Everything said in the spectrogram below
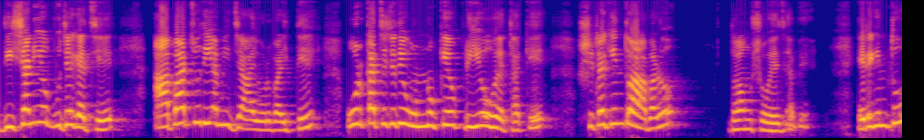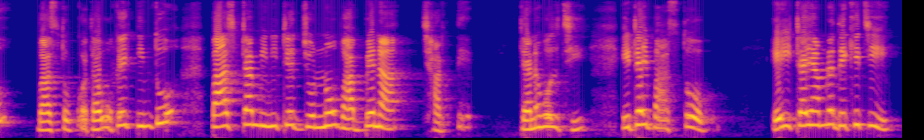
দিশানিও বুঝে গেছে, আবার যদি আমি যাই ওর বাড়িতে, ওর কাছে যদি অন্য কেউ প্রিয় হয়ে থাকে, সেটা কিন্তু আবারও ধ্বংস হয়ে যাবে। এটা কিন্তু বাস্তব কথা। ওকে কিন্তু পাঁচটা মিনিটের জন্যও ভাববে না ছাড়তে। কেন বলছি? এটাই বাস্তব। এইটাই আমরা দেখেছি।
